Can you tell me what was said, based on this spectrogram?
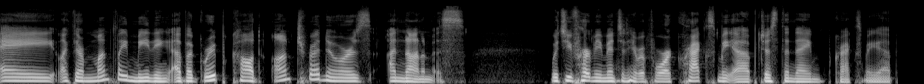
a like their monthly meeting of a group called Entrepreneurs Anonymous, which you've heard me mention here before. Cracks me up. Just the name cracks me up.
